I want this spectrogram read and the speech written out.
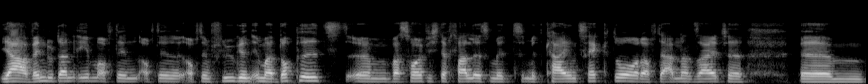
ja, wenn du dann eben auf den, auf den, auf den Flügeln immer doppelst, ähm, was häufig der Fall ist mit, mit Kainz Hector oder auf der anderen Seite ähm,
